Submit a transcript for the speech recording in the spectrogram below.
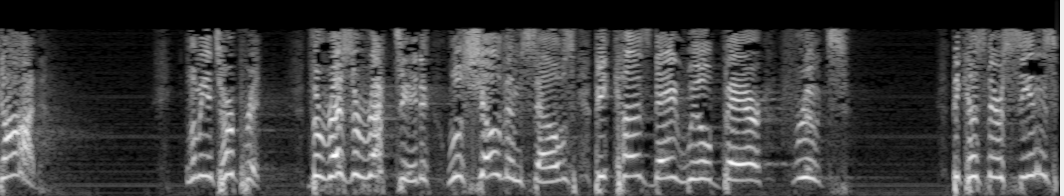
God. Let me interpret. The resurrected will show themselves because they will bear fruit. Because their sins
